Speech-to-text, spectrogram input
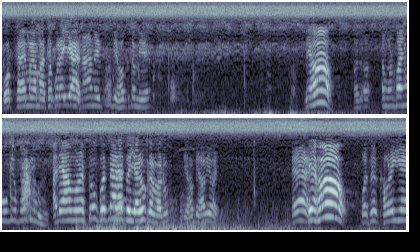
કોક થાય મારા માથા પર યાર. ના નહીં તો બેહો તમે. બેહો. તમારા ભાઈને ઊભી ઊભી ઊભી છે. અરે આ માણસ તો ગોદનારા તો યાર શું કરવાનું? બેહો બેહો બેહો હે બેહો પછી ખવડાવીએ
